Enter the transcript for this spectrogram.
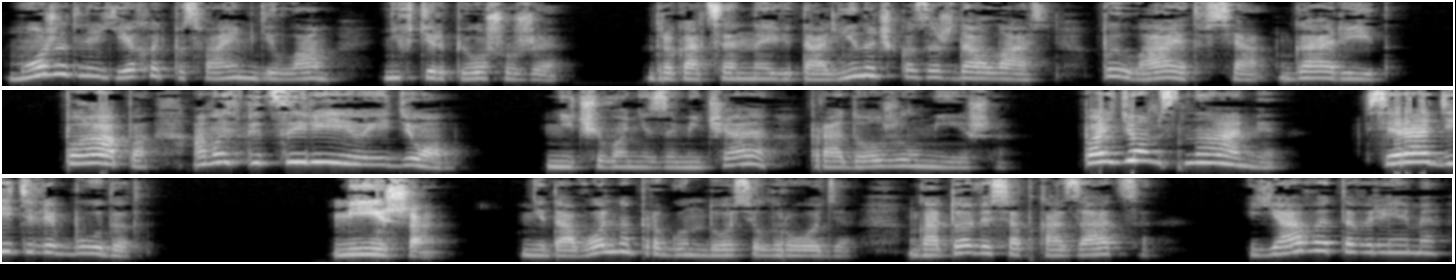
может ли ехать по своим делам, не втерпешь уже. Драгоценная Виталиночка заждалась, пылает вся, горит. «Папа, а мы в пиццерию идем!» Ничего не замечая, продолжил Миша. «Пойдем с нами! Все родители будут!» «Миша!» – недовольно прогундосил Родя, готовясь отказаться. Я в это время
